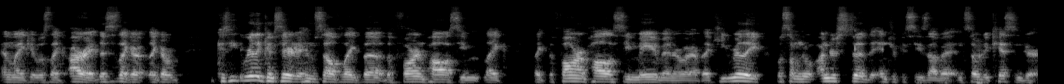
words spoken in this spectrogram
and like it was like all right this is like a like a because he really considered himself like the the foreign policy like like the foreign policy maven or whatever. Like he really was someone who understood the intricacies of it and so did kissinger.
